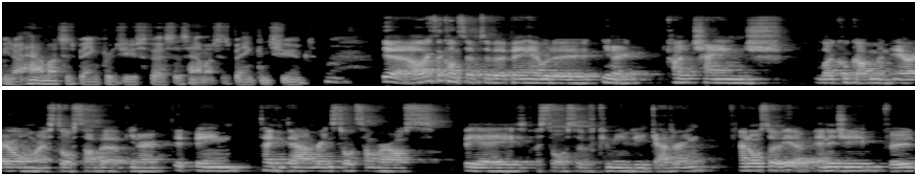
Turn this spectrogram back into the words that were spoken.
you know, how much is being produced versus how much is being consumed. Hmm. Yeah, I like the concept of it being able to, you know, kind of change local government area almost or suburb, you know, it being taken down, reinstalled somewhere else, be a, a source of community gathering. And also, yeah, energy, food,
